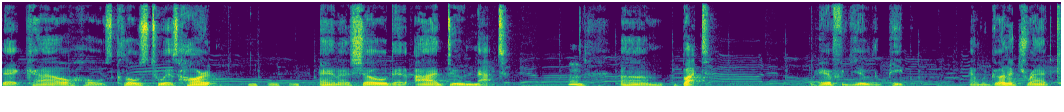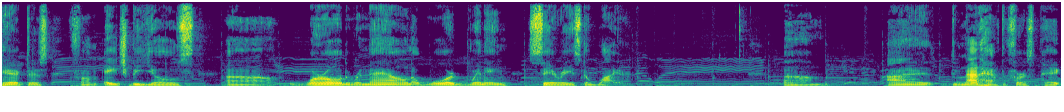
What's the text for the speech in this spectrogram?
that Kyle holds close to his heart, and a show that I do not. Um, but we're here for you, the people, and we're gonna draft characters from HBO's uh, world-renowned, award-winning series, The Wire. Um, I do not have the first pick,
